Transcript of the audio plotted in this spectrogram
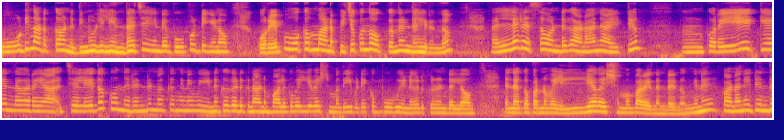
ഓടി നടക്കാണ്. ഇതിനുള്ളിൽ എന്താ ചെയ്യേണ്ടത് പൂ പൊട്ടിക്കണോ? കുറേ പൂവൊക്കെ മണപ്പിച്ചൊക്കെ നോക്കുന്നുണ്ടായിരുന്നു. നല്ല രസമുണ്ട് കാണാനായിട്ട്. കുറേയൊക്കെ എന്താ പറയുക ചിലതൊക്കെ ഒന്ന് രണ്ടെണ്ണമൊക്കെ ഇങ്ങനെ വീണൊക്കെ കിടക്കണ കാണുമ്പോൾ ആൾക്ക് വലിയ വിഷമത ഇവിടെയൊക്കെ പൂ വീണ് കിടക്കുന്നുണ്ടല്ലോ എന്നൊക്കെ പറഞ്ഞ് വലിയ വിഷമം പറയുന്നുണ്ടായിരുന്നു. ഇങ്ങനെ കാണാനായിട്ട് എന്ത്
